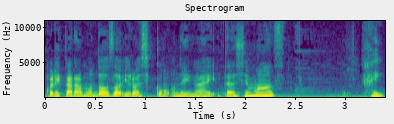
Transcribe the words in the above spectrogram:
これからもどうぞよろしくお願いいたします。はい、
